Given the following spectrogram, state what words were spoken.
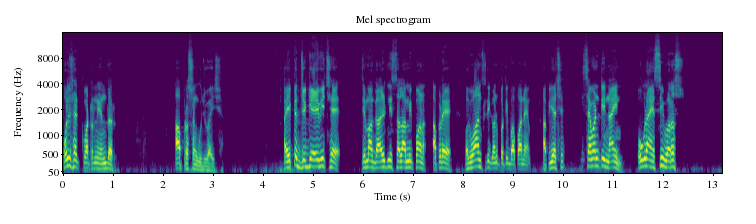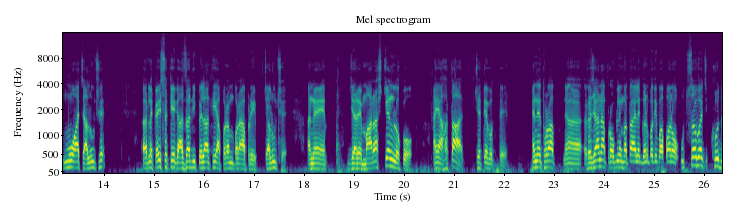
પોલીસ હેડક્વાર્ટરની અંદર આ પ્રસંગ ઉજવાય છે. આ એક જ જગ્યા એવી છે જેમાં ગાર્ડની સલામી પણ આપણે ભગવાન શ્રી ગણપતિ બાપાને આપીએ છીએ. સેવન્ટી નાઇન, ઓગણએંસી વર્ષનું આ ચાલુ છે. એટલે કહી શકીએ કે આઝાદી પહેલાંથી આ પરંપરા આપણે ચાલુ છે. અને જ્યારે મહારાષ્ટ્રીયન લોકો અહીંયા હતા જે તે વખતે, એને થોડા રજાના પ્રોબ્લેમ હતા એટલે ગણપતિ બાપાનો ઉત્સવ જ ખુદ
